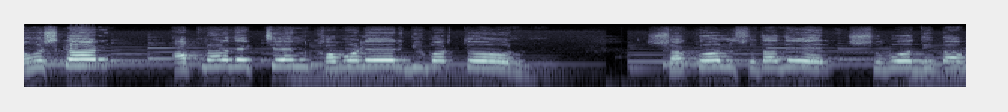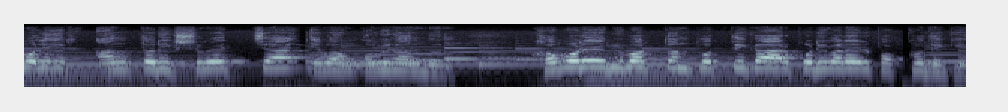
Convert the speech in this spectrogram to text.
নমস্কার, আপনারা দেখছেন খবরের বিবর্তন। সকল শ্রোতাদের শুভ দীপাবলির আন্তরিক শুভেচ্ছা এবং অভিনন্দন খবরের বিবর্তন পত্রিকার পরিবারের পক্ষ থেকে।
